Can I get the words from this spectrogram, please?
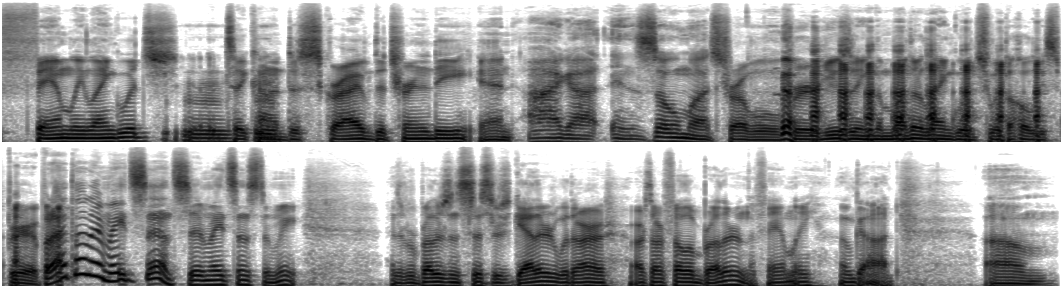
family language Mm, to kind mm. of describe the Trinity, and I got in so much trouble for using the mother language with the Holy Spirit. But I thought it made sense. It made sense to me, as we're brothers and sisters gathered with our with our fellow brother in the family of God. Um,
